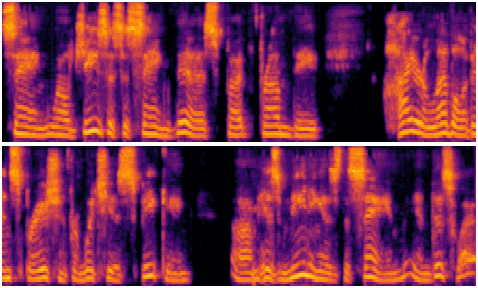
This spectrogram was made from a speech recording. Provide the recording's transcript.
saying, well, Jesus is saying this, but from the higher level of inspiration from which he is speaking, um, his meaning is the same in this way.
